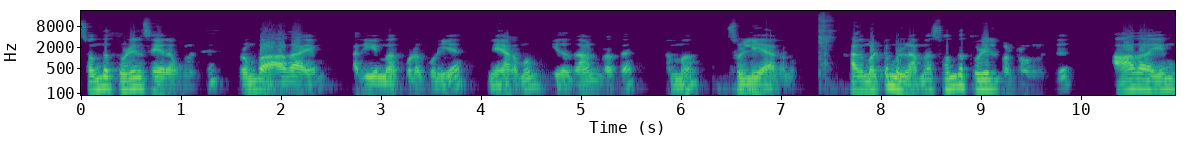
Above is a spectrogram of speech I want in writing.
சொந்த தொழில் செய்யறவங்களுக்கு ரொம்ப ஆதாயம் அதிகமாக கூடக்கூடிய நேரமும் இதுதான்றத நம்ம சொல்லியே ஆகணும். அது மட்டும் இல்லாம சொந்த தொழில் பண்றவங்களுக்கு ஆதாயம்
